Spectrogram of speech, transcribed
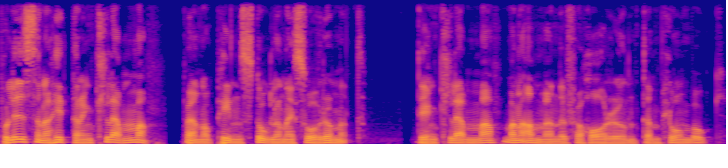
Poliserna hittar en klämma på en av pinnstolarna i sovrummet. Det är en klämma man använder för att ha runt en plånbok.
